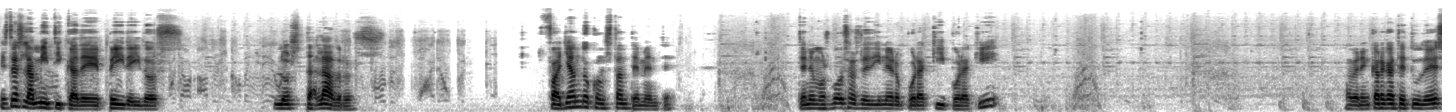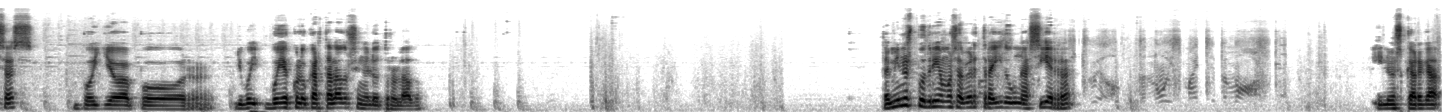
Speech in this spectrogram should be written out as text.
Esta es la mítica de Payday 2. Los taladros. Fallando constantemente. Tenemos bolsas de dinero por aquí y por aquí. A ver, encárgate tú de esas. Voy yo a por... Yo voy, voy a colocar taladros en el otro lado. También nos podríamos haber traído una sierra. Y nos carga...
